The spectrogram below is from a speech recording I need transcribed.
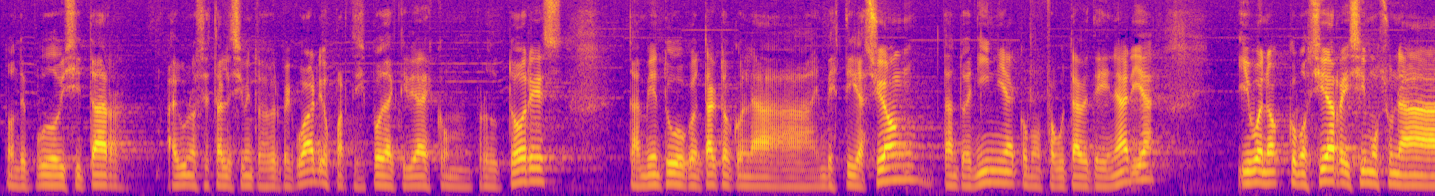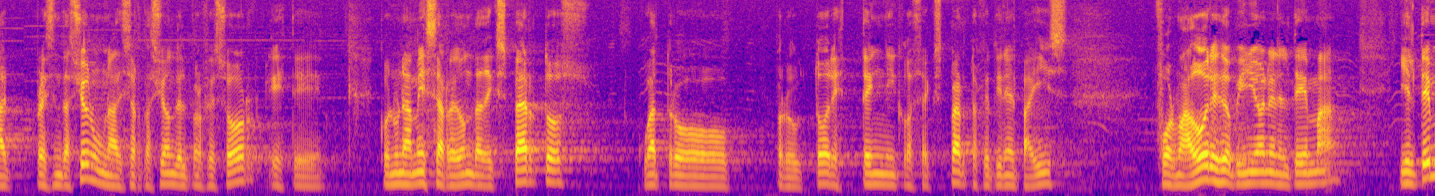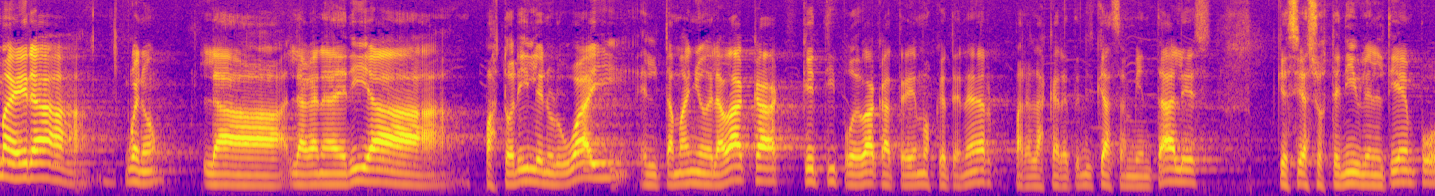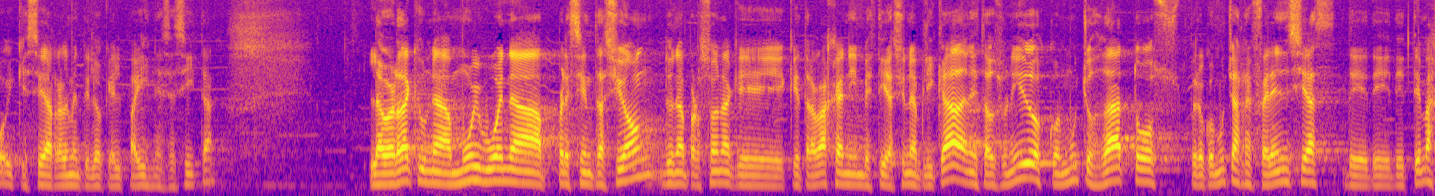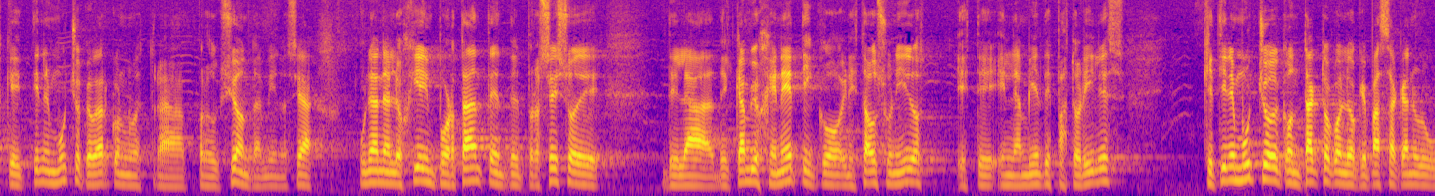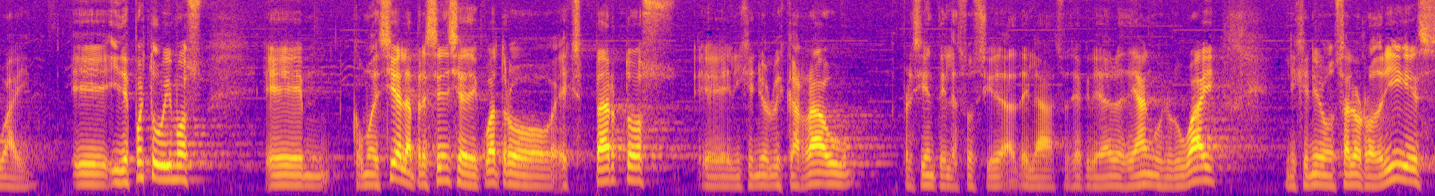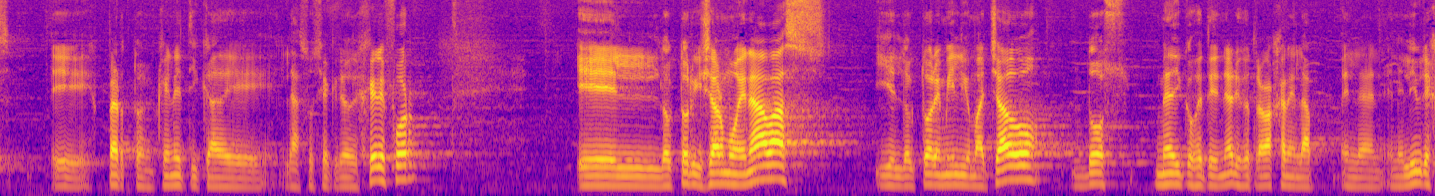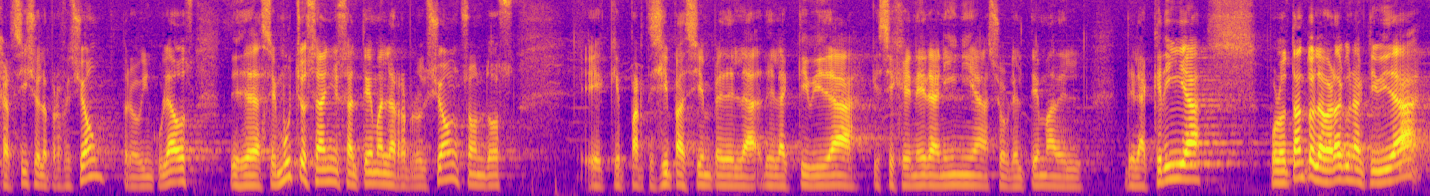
donde pudo visitar algunos establecimientos agropecuarios, participó de actividades con productores, también tuvo contacto con la investigación, tanto en INIA como en Facultad Veterinaria. Y bueno, como cierre hicimos una presentación, una disertación del profesor, este, con una mesa redonda de expertos, cuatro productores técnicos expertos que tiene el país, formadores de opinión en el tema. Y el tema era, bueno, la, ganadería pastoril en Uruguay, el tamaño de la vaca, qué tipo de vaca tenemos que tener para las características ambientales, que sea sostenible en el tiempo y que sea realmente lo que el país necesita. La verdad que una muy buena presentación de una persona que, trabaja en investigación aplicada en Estados Unidos, con muchos datos, pero con muchas referencias de, temas que tienen mucho que ver con nuestra producción también. O sea, una analogía importante entre el proceso de, del cambio genético en Estados Unidos este, en ambientes pastoriles, que tiene mucho contacto con lo que pasa acá en Uruguay. Eh, y después tuvimos... Eh, como decía, la presencia de cuatro expertos, el ingeniero Luis Carrau, presidente de la Sociedad de, la Sociedad Creadores de Angus Uruguay, el ingeniero Gonzalo Rodríguez, eh, experto en genética de la Sociedad Creadores de Hereford, el doctor Guillermo de Navas y el doctor Emilio Machado, dos médicos veterinarios que trabajan en la en, el libre ejercicio de la profesión, pero vinculados desde hace muchos años al tema de la reproducción. Son dos eh, que participan siempre de la, de la, actividad que se genera en INIA sobre el tema del, de la cría. Por lo tanto, la verdad que una actividad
